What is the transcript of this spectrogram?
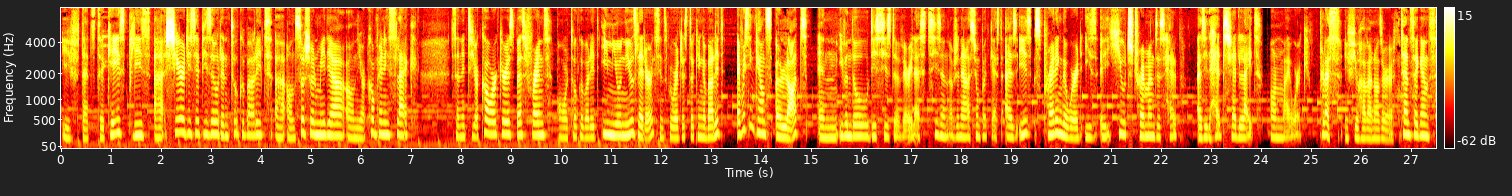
If that's the case, please uh, share this episode and talk about it uh, on social media, on your company Slack. Send it to your coworkers, best friends, or talk about it in your newsletter since we were just talking about it. Everything counts a lot, and even though this is the very last season of Generation Podcast as is, spreading the word is a huge, tremendous help as it helps shed light on my work. Plus, if you have another 10 seconds,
